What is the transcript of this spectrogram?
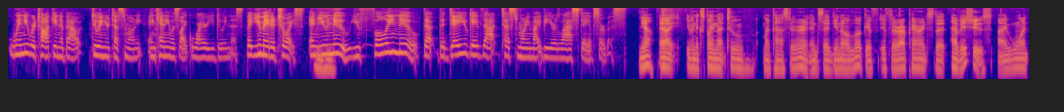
when you were talking about doing your testimony and Kenny was like, "Why are you doing this?" But you made a choice and mm-hmm. you knew, you fully knew that the day you gave that testimony might be your last day of service. Yeah. And I even explained that to my pastor and said, you know, look, if if there are parents that have issues, I want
